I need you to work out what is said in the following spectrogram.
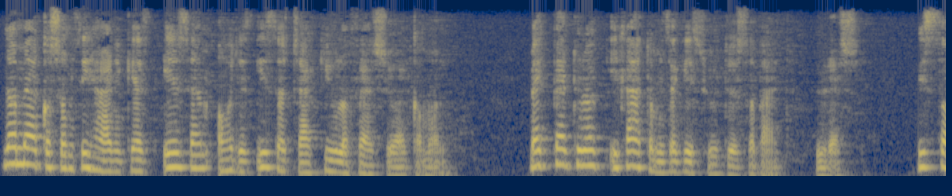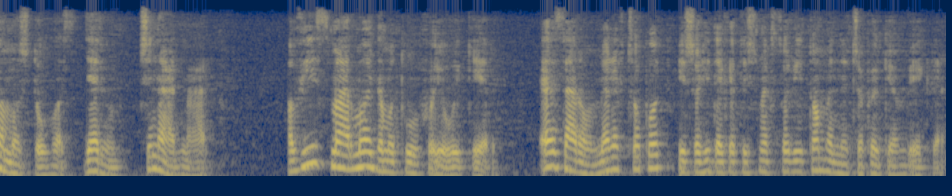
de a melkasom zihálni kezd, érzem, ahogy az izzadság kiül a felső ajkamon. Megperdülök, így látom az egész fürdőszobát. Üres. Vissza a mostóhoz. Gyerünk, csináld már. A víz már majdnem a túlfolyóig ér. Elzárom a meleg csapot, és a hideget is megszorítom, hogy ne csöpögjön végre.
